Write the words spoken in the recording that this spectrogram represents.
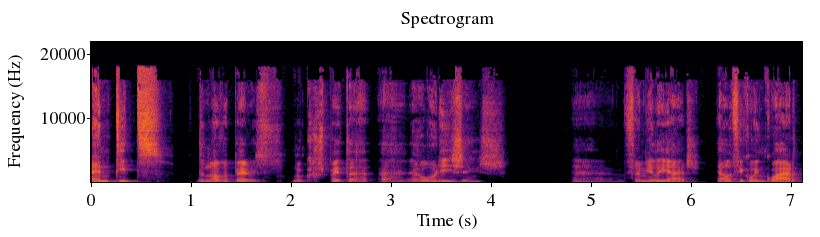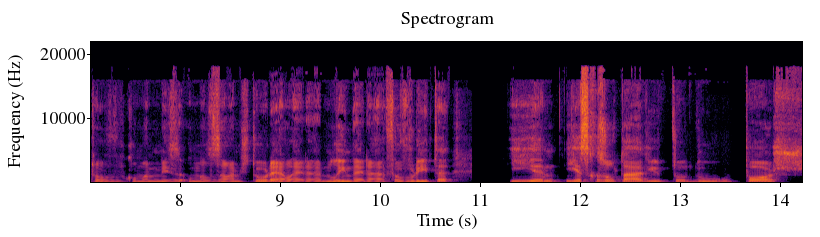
antítese de Nova Paris no que respeita a, a origens uh, familiares. Ela ficou em quarto, com uma, uma lesão à mistura, ela era, Melinda era a favorita, e, um, e esse resultado e todo o pós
